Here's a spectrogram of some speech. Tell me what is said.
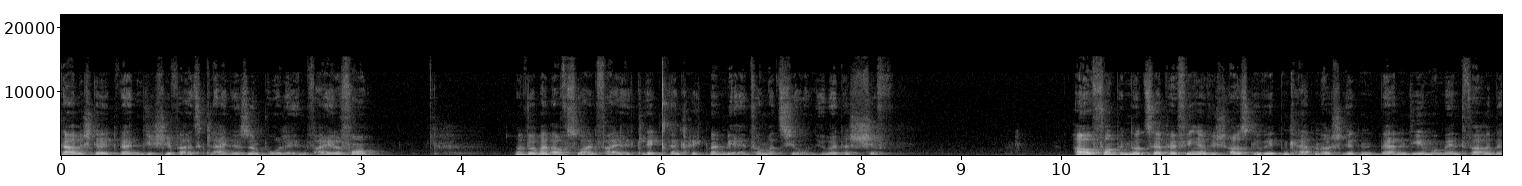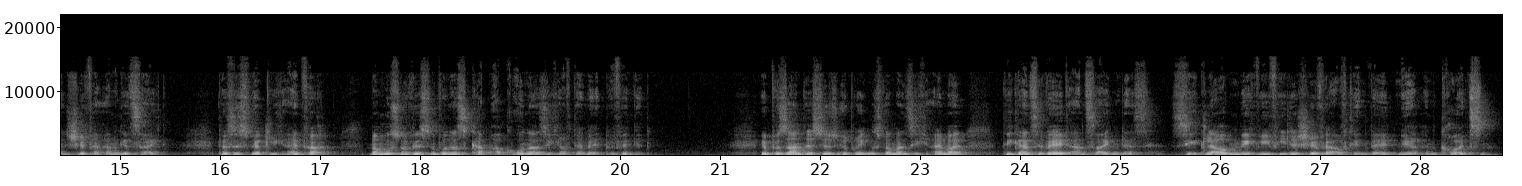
Dargestellt werden die Schiffe als kleine Symbole in Pfeilform. Und wenn man auf so ein Pfeil klickt, dann kriegt man mehr Informationen über das Schiff. Auf vom Benutzer per Fingerwisch ausgewählten Kartenausschnitten werden die im Moment fahrenden Schiffe angezeigt. Das ist wirklich einfach. Man muss nur wissen, wo das Kap Arkona sich auf der Welt befindet. Imposant ist es übrigens, wenn man sich einmal die ganze Welt anzeigen lässt. Sie glauben nicht, wie viele Schiffe auf den Weltmeeren kreuzen.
